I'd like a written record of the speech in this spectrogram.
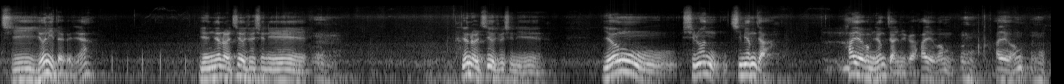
지연이다, 그죠? 인연을 지어주시니, 연을 지어주시니, 영, 신원, 지명자, 하여금 영자 아닙니까? 하여금, 하여금,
